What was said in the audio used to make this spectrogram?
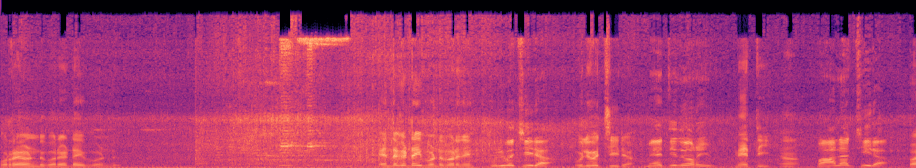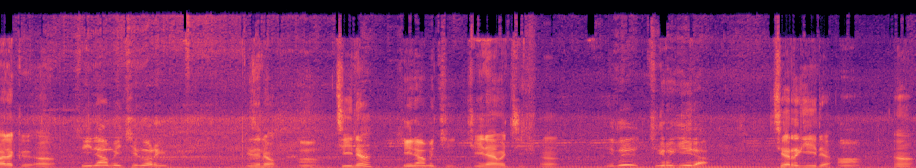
കുറേ ഉണ്ട് കുറേ ടൈപ്പ് ഉണ്ട്. എന്തൊക്കെ ടൈപ്പ് ഉണ്ട് പറഞ്ഞ്? ഉലുവച്ചീര. ഉലുവച്ചീര. മേത്തി എന്ന് പറയും. മേത്തി ആ. പാലാച്ചീര പാലക്ക് ആ. ചീനാമിച്ചി എന്ന് പറയും. ഇതിനോ? ആ. ചീന? ചീനാമിച്ചി. ചീനാമച്ചി ആ. ഇത് ചെറുകീര. ചെറുകീര. ആ. ആ.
